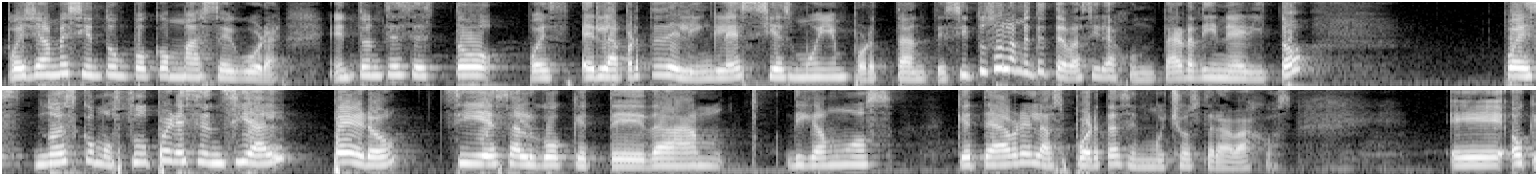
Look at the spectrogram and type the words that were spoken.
pues ya me siento un poco más segura. Entonces esto, pues en la parte del inglés sí es muy importante. Si tú solamente te vas a ir a juntar dinerito, pues no es como súper esencial, pero sí es algo que te da, digamos, que te abre las puertas en muchos trabajos. Eh, ok,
